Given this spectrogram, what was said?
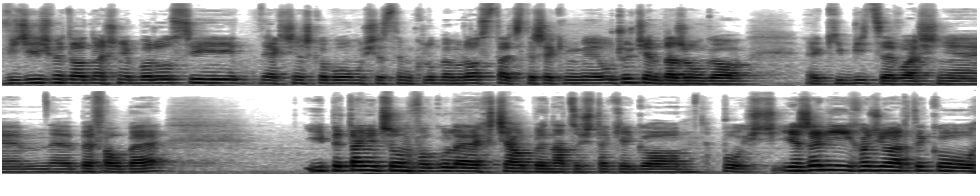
widzieliśmy to odnośnie Borussii, jak ciężko było mu się z tym klubem rozstać, też jakim uczuciem darzą go kibice właśnie BVB. I pytanie, czy on w ogóle chciałby na coś takiego pójść. Jeżeli chodzi o artykuł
